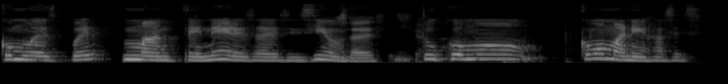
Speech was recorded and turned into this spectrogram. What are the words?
como después mantener esa decisión. ¿Tú cómo, cómo manejas eso?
